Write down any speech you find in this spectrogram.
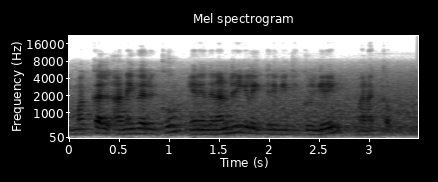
மக்கள் அனைவருக்கும் எனது நன்றிகளை தெரிவித்துக் கொள்கிறேன். வணக்கம்.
